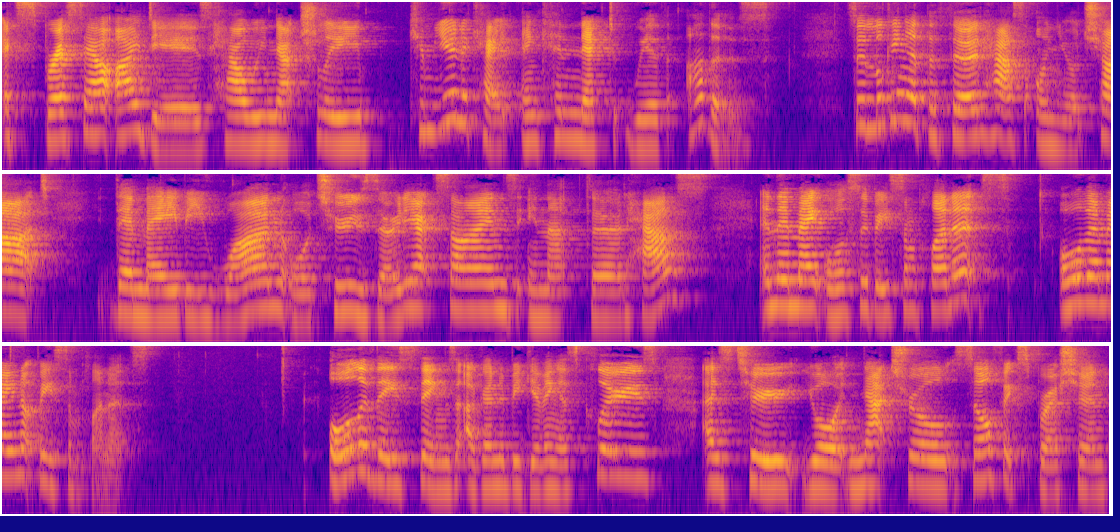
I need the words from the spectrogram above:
express our ideas, how we naturally communicate and connect with others. So, looking at the third house on your chart, there may be one or two zodiac signs in that third house, and there may also be some planets, or there may not be some planets. All of these things are going to be giving us clues as to your natural self expression,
